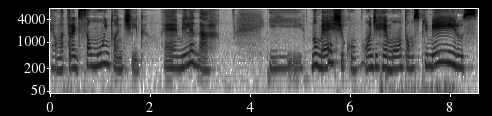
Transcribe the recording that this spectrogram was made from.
é uma tradição muito antiga, é milenar. E no México, onde remontam os primeiros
